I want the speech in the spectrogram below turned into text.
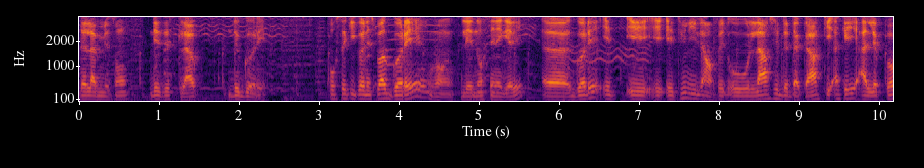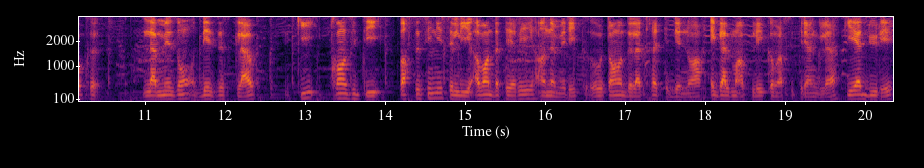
de la maison des esclaves de Gorée. Pour ceux qui connaissent pas Gorée, bon, les noms sénégalais, euh, Gorée est, une île en fait au large de Dakar qui accueillait à l'époque la maison des esclaves qui transitait par ce sinistre lit avant d'atterrir en Amérique au temps de la traite des Noirs, également appelé commerce triangulaire, qui a duré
